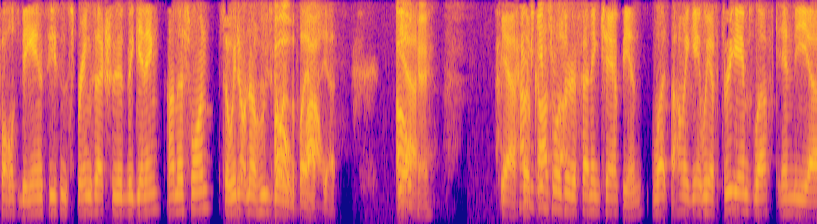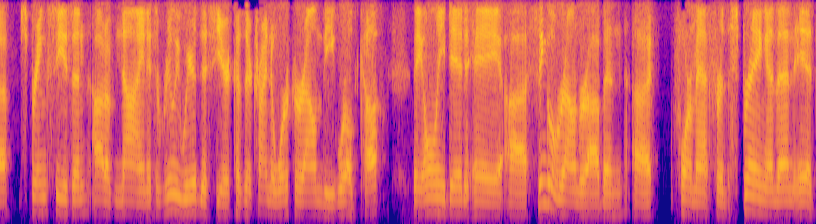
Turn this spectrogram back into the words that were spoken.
fall's the beginning of the season. Spring's actually the beginning on this one, so we don't know who's going Oh, to the playoffs wow. yet. Oh, Yeah. okay. Yeah, How so Cosmos are defending champions. What? How many games? We have three games left in the uh, spring season out of nine. It's really weird this year because they're trying to work around the World Cup. They only did a uh, single round robin uh, format for the spring, and then it's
